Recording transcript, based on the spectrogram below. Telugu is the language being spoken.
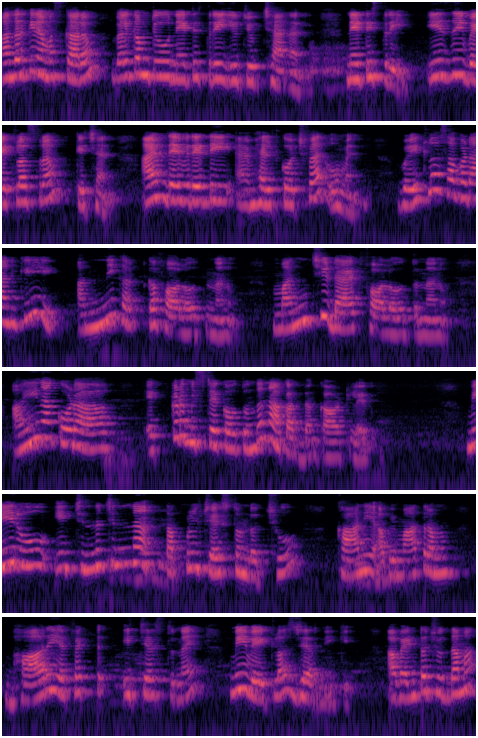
అందరికీ నమస్కారం. వెల్కమ్ టు నేటి స్త్రీ YouTube channel Neti Stree easy weight loss from kitchen I'm Devireddy I'm health coach for women weight loss అవ్వడానికి అన్నీ కరెక్ట్గా ఫాలో అవుతున్నాను. మంచి డయట్ ఫాలో అవుతున్నాను. అయినా కూడా ఎక్కడ మిస్టేక్ అవుతుందో నాకు అర్థం కావట్లేదు. మీరు ఈ చిన్న చిన్న తప్పులు చేస్తుండొచ్చు కానీ అవి మాత్రం భారీ ఎఫెక్ట్ ఇచ్చేస్తున్నాయి మీ వెయిట్ లాస్ జర్నీకి అవేంటో చూద్దామా?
